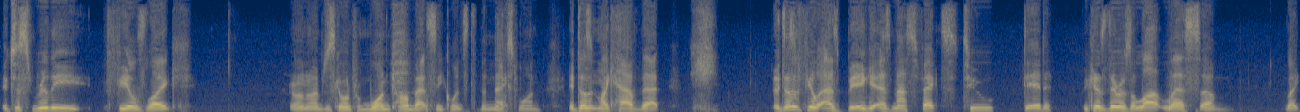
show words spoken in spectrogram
it just really feels like I don't know, I'm just going from one combat sequence to the next one. It doesn't like have that it doesn't feel as big as Mass Effect 2 did because there was a lot less um like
